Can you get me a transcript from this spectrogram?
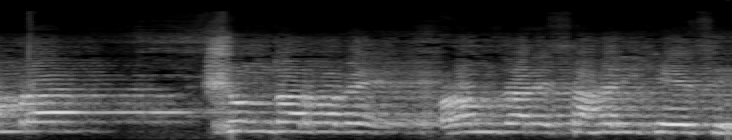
আমরা সুন্দরভাবে রমজানে সাহারি খেয়েছি,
